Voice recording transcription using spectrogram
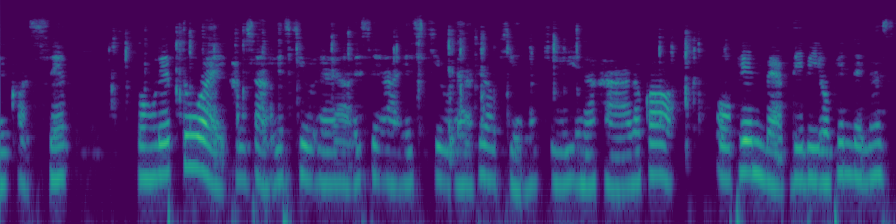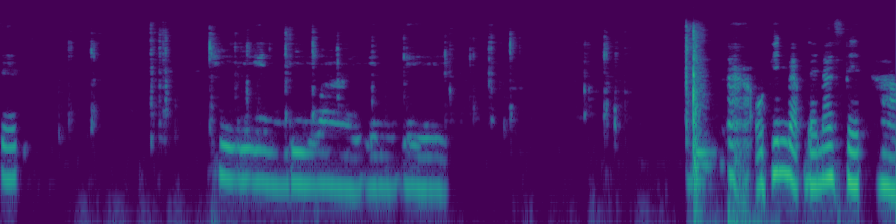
record set วงเล็บด้วยคำสั่ง sql sar sql ที่เราเขียนเมื่อกี้นะคะ แล้วก็ open แบบ db open data set p e n d y n a อ่า open แบบ data set ค่ะ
